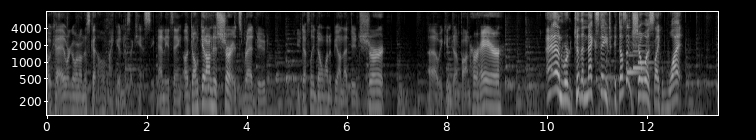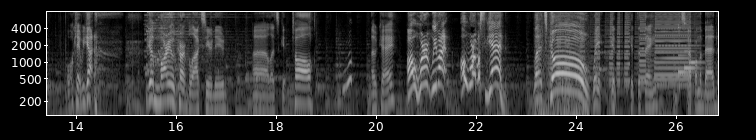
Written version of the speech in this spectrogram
Okay, we're going on this guy. Oh my goodness, I can't see anything. Oh, don't get on his shirt. It's red, dude. You definitely don't want to be on that dude's shirt. Uh, we can jump on her hair. And we're to the next stage. It doesn't show us like what. Okay, we got we got Mario Kart blocks here, dude. Uh, let's get tall. Whoop. Okay. Oh, we're we might. Oh, we're almost at the end. Let's go. Wait, get get the thing. Step on the bed.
